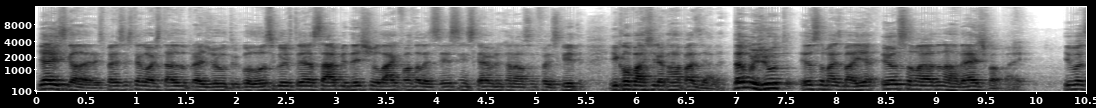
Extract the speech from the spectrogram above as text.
E é isso, galera. Espero que vocês tenham gostado do pré-jogo tricolor. Se gostou, já sabe, deixa o like, fortalecer, se inscreve no canal se não for inscrito e compartilha com a rapaziada. Tamo junto, eu sou mais Bahia, eu sou maior do Nordeste, papai. E você?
